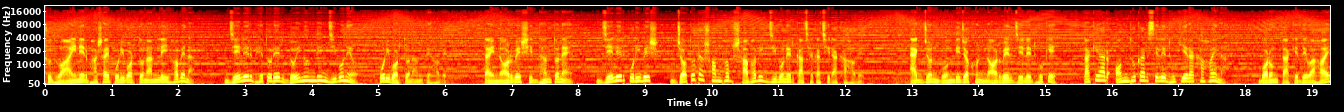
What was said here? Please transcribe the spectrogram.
শুধু আইনের ভাষায় পরিবর্তন আনলেই হবে না, জেলের ভেতরের দৈনন্দিন জীবনেও পরিবর্তন আনতে হবে। তাই নরওয়ে সিদ্ধান্ত নেয়, জেলের পরিবেশ যতটা সম্ভব স্বাভাবিক জীবনের কাছাকাছি রাখা হবে। একজন বন্দি যখন নরওয়ের জেলে ঢোকে, তাকে আর অন্ধকার সেলে ঢুকিয়ে রাখা হয় না। বরং তাকে দেওয়া হয়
